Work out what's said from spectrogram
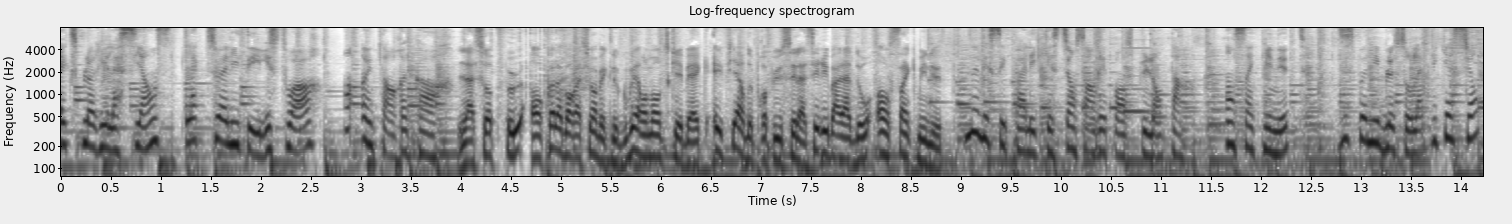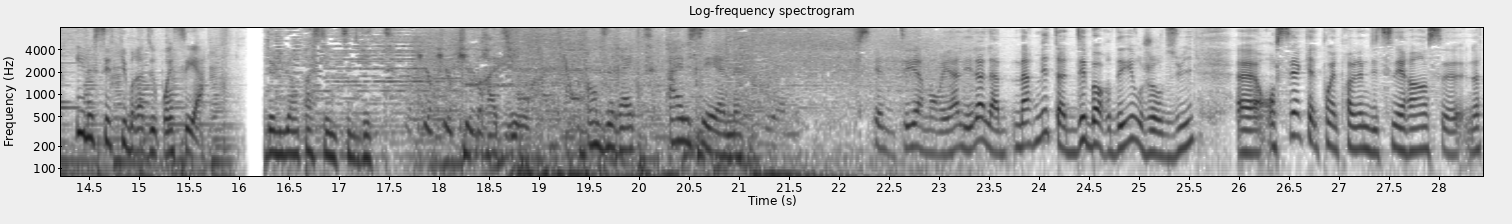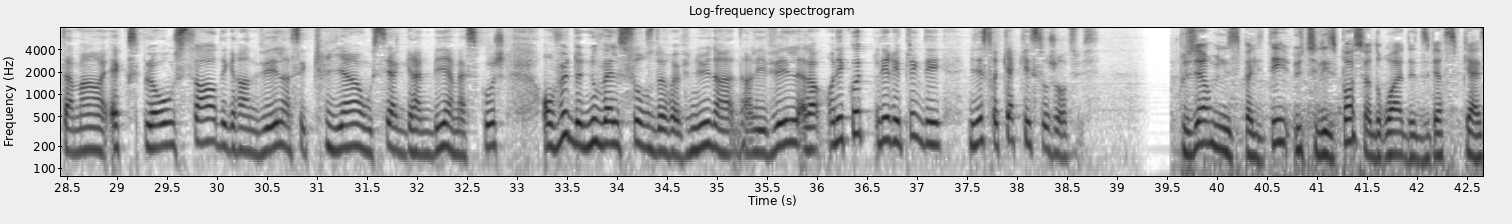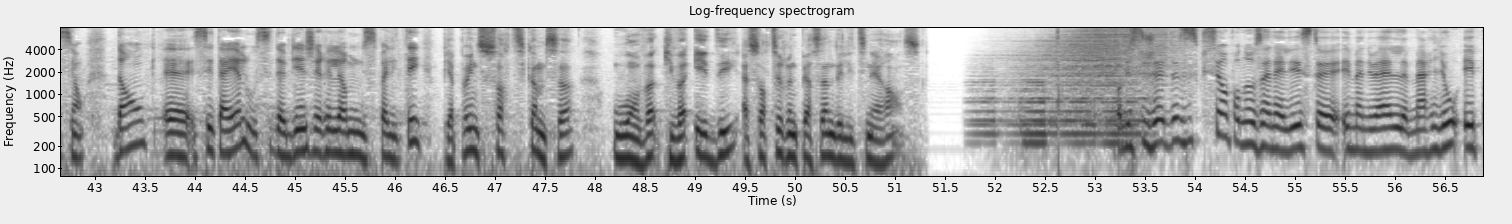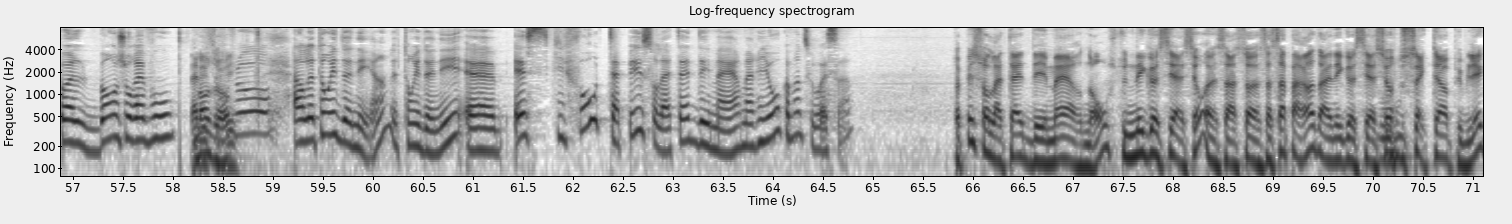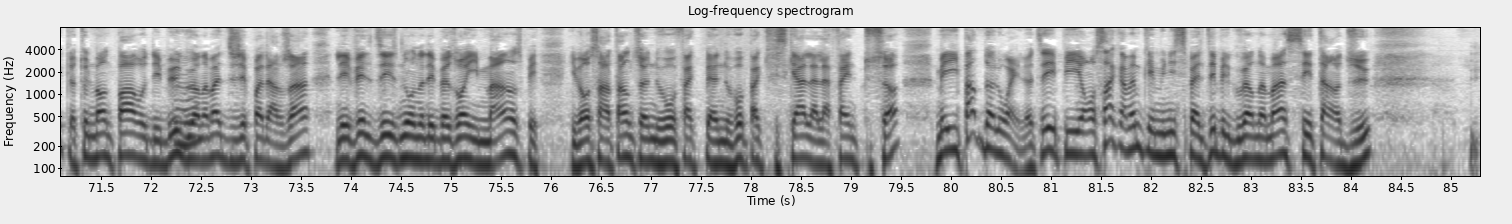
Explorez la science, l'actualité et l'histoire en un temps record. La Feu, en collaboration avec le gouvernement du Québec, est fière de propulser la série Balado en 5 minutes. Ne laissez pas les questions sans réponse plus longtemps. En 5 minutes, disponible sur l'application et le site cubradio.ca. De lui en passer une petite vite. Cube Radio. En direct à LCN fiscalité à Montréal. Et là, la marmite a débordé aujourd'hui. Euh, on sait à quel point le problème d'itinérance, euh, notamment, explose, sort des grandes villes. Hein, c'est criant aussi à Granby, à Mascouche. On veut de nouvelles sources de revenus dans, dans les villes. Alors, on écoute les répliques des ministres CAQIS aujourd'hui. Plusieurs municipalités n'utilisent pas ce droit de diversification. Donc, euh, c'est à elles aussi de bien gérer leur municipalité. Puis il n'y a pas une sortie comme ça où on va qui va aider à sortir une personne de l'itinérance. Premier sujet de discussion pour nos analystes Emmanuel, Mario et Paul. Bonjour à vous. Bonjour. Alors, le ton est donné, hein? Le ton est donné. Euh, est-ce qu'il faut taper sur la tête des maires? Mario, comment tu vois ça? Taper sur la tête des maires, non. C'est une négociation. Hein. Ça, ça, s'apparente à la négociation mm. du secteur public. tout le monde part au début. Le mm. gouvernement dit j'ai pas d'argent. Les villes disent nous on a des besoins immenses. Puis ils vont s'entendre sur un nouveau, pacte, un nouveau pacte fiscal à la fin de tout ça. Mais ils partent de loin. Là, puis on sent quand même que les municipalités et le gouvernement s'est tendu.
